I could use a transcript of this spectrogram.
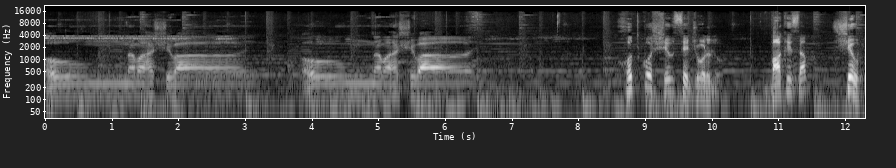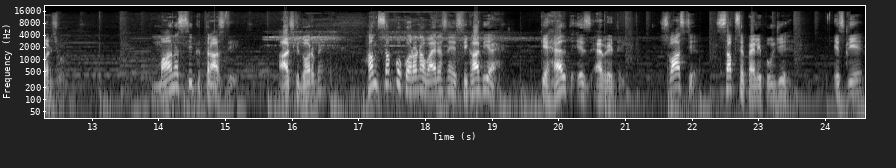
ओम नमः शिवाय। ओम नमः शिवाय। खुद को शिव से जोड़ लो, बाकी सब शिव पर जोड़ो। मानसिक त्रासदी आज के दौर में हम सबको कोरोना वायरस ने सिखा दिया है कि हेल्थ इज़ एवरीथिंग। स्वास्थ्य सबसे पहली पूंजी है। इसलिए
